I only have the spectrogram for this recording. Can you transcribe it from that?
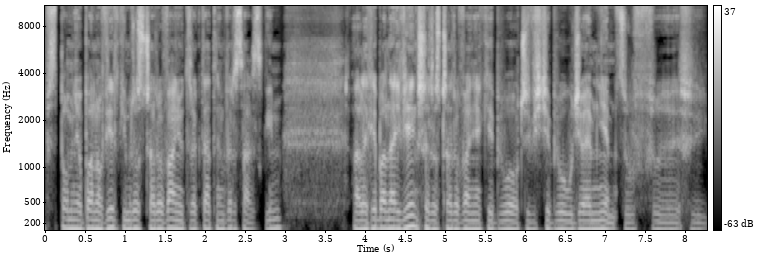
Wspomniał Pan o wielkim rozczarowaniu traktatem wersalskim ale chyba największe rozczarowanie, jakie było, oczywiście było udziałem Niemców. Y,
